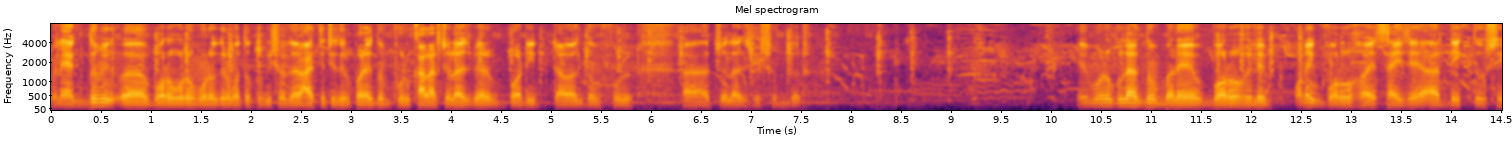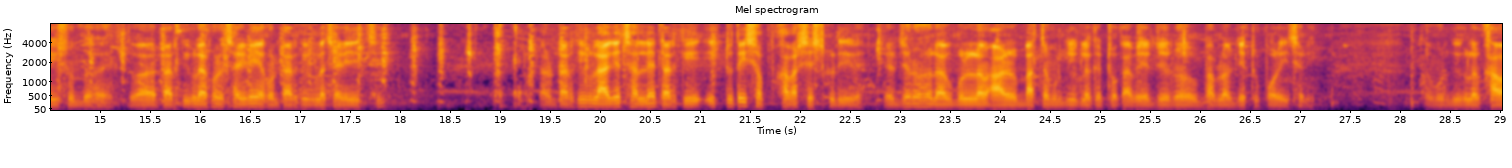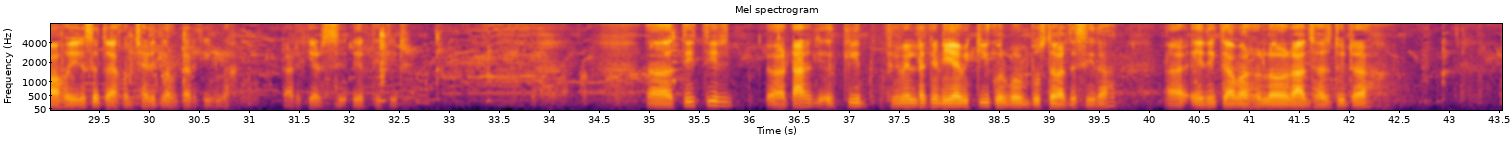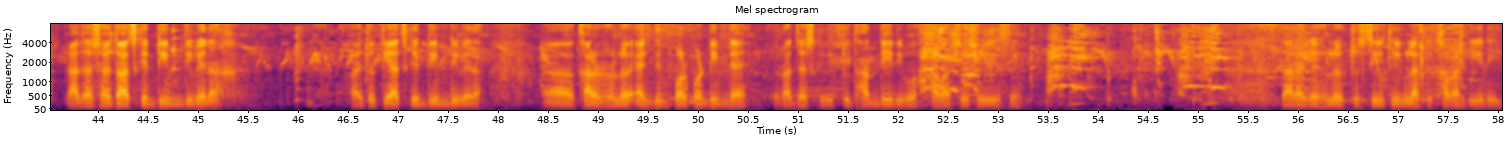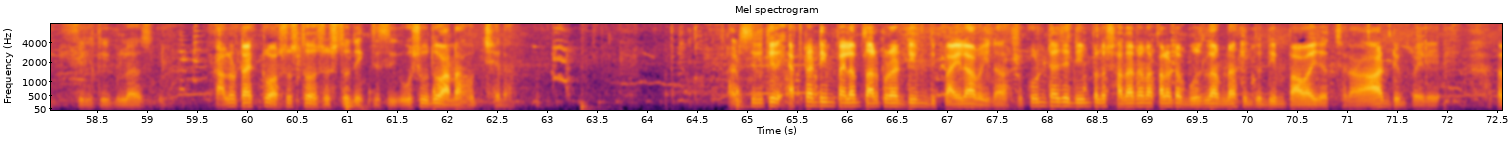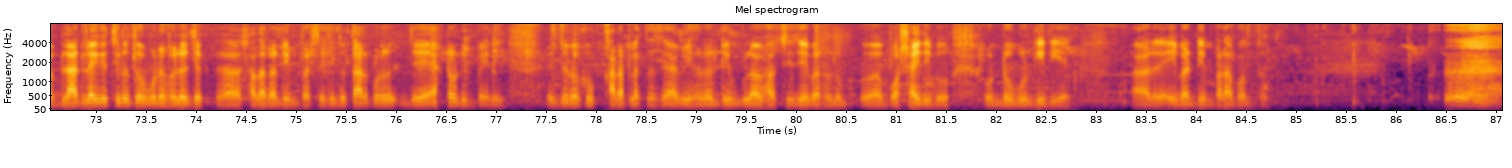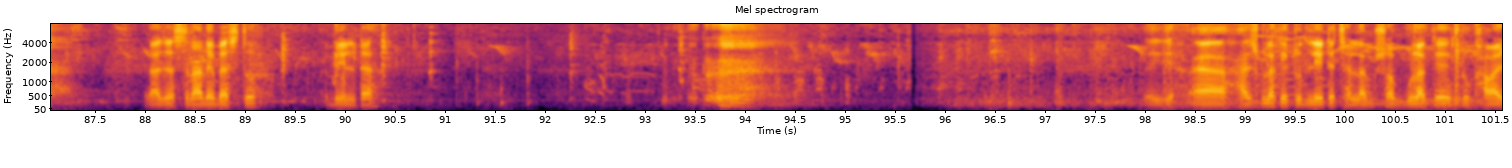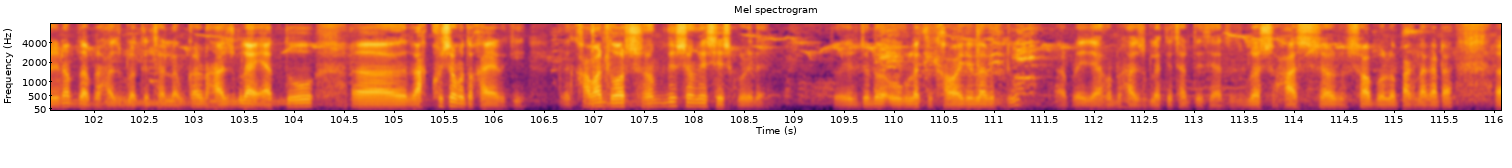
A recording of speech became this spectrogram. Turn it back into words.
মানে একদমই বড় বড় মোরগের মতো খুবই সুন্দর। আর কিছুদিন পর একদম ফুল কালার চলে আসবে, আর বডিটাও একদম ফুল চলে আসবে সুন্দর। এই মোরগগুলো একদম মানে বড় হইলে অনেক বড় হয় সাইজে আর দেখতেও সেই সুন্দর হয়। তো, আর টার্কিগুলো এখনও ছাড়ি নাই, এখন টার্কিগুলো ছাড়িয়ে দিচ্ছি। কারণ টার্কিগুলো আগে ছাড়লে টার্কি একটুতেই সব খাবার শেষ করে দেবে। এর জন্য হলো আমি বললাম, আর বাচ্চা মুরগিগুলোকে ঠকাবে। এর জন্য ভাবলাম যে একটু পরেই ছাড়ি। তো, মুরগিগুলোর খাওয়া হয়ে গেছে, তো এখন ছেড়ে দিলাম টার্কিগুলো টার্কি আর তিতির। তিতির টার্কি ফিমেলটাকে নিয়ে আমি কি করব বুঝতে পারতেছি না। আর এদিকে আমার হলো রাজহাঁস দুইটা। রাজহাঁস হয়তো আজকে ডিম দিবে না। হয়তো কি আজকে ডিম দিবে না। কারণ হলো একদিন পর পর ডিম দেয়। রাজহাঁসকে একটু ধান দিয়ে দিব, খাবার শেষ হয়ে গেছে। তার আগে হলো একটু সিল্কিগুলাকে খাবার দিয়ে নিই। সিল্কিগুলা, কালোটা একটু অসুস্থ অসুস্থ দেখতেছি, ওষুধও আনা হচ্ছে না। আর সিল্কের একটা ডিম পাইলাম, তারপর আর ডিম পাইলামই না। কোনটা যে ডিম পেল সাদাটা না কালোটা বুঝলাম না, কিন্তু ডিম পাওয়াই যাচ্ছে না, আর ডিম পাইনি। ব্লাড লেগেছিল তো মনে হলো যে সাদাটা ডিম পারছে, কিন্তু তারপরে যে একটাও ডিম পাইনি। এর জন্য খুব খারাপ লাগতেছে, আমি হলো ডিমগুলো ভাবছি যে এবার হলো বসাই দিব অন্য মুরগি দিয়ে, আর এবার ডিম পাড়া বন্ধ। রাজা স্নানে ব্যস্ত, মেলটা। এই যে হাঁসগুলাকে একটু লেটে ছাড়লাম, সবগুলাকে একটু খাওয়াই নিলাম, তারপর হাঁসগুলাকে ছাড়লাম। কারণ হাঁসগুলা এত রাক্ষসের মতো খায় আর কি। খাবার দেওয়ার সঙ্গে সঙ্গে শেষ করে দেয়। তো এর জন্য ওগুলাকে খাওয়াই নিলাম একটু। তারপরে এই যে এখন হাঁসগুলাকে ছাড়তেছি। এগুলো হাঁস সব- হলো পাখনা কাটা।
